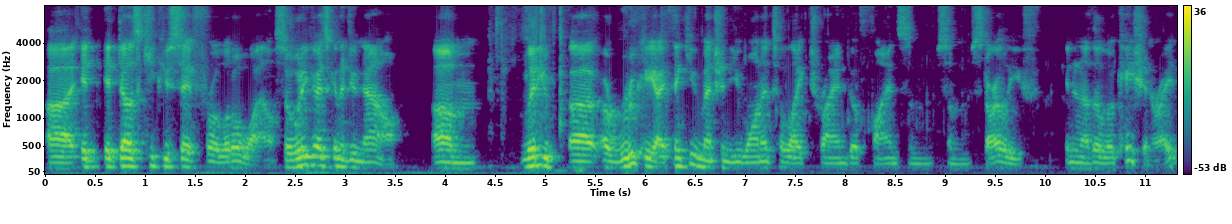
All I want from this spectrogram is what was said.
uh, it it does keep you safe for a little while. So what are you guys gonna do now? Um, Lady uh, a rookie, I think you mentioned you wanted to like try and go find some some Starleaf in another location, right?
